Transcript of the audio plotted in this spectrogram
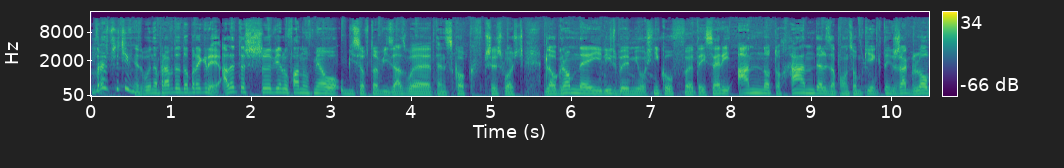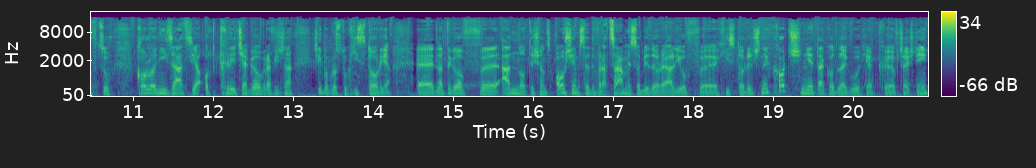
wręcz przeciwnie, to były naprawdę dobre gry, ale też wielu fanów miało Ubisoftowi za złe ten skok w przyszłość. Dla ogromnej liczby miłośników e, tej serii Anno to handel za pomocą pięknych żaglowców, kolonizacja, odkrycia geograficzna, czyli po prostu historia. E, dlatego w e, Anno 1800 wracamy sobie do realiów e, historycznych, choć nie tak odległych jak e, wcześniej.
